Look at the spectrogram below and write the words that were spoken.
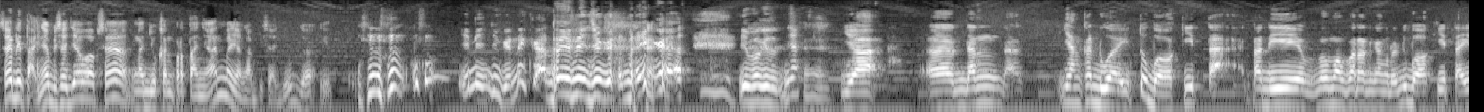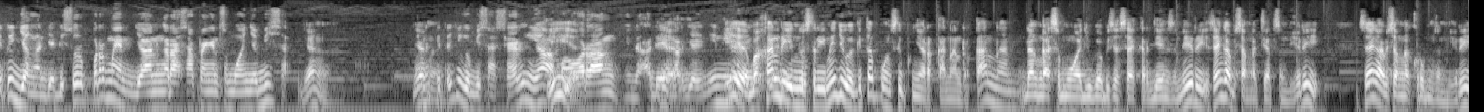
saya ditanya bisa jawab saya ngajukan pertanyaan mah ya nggak bisa juga gitu ini juga nekat, ini juga nekat. ya maksudnya ya eh, dan eh, yang kedua itu bahwa kita tadi pemaparan Kang Rudi bahwa kita itu jangan jadi Superman, jangan ngerasa pengen semuanya bisa. jangan Karena jangan kita juga bisa sharing ya sama Iya. orang, ada yang Iya. ngerjain ini. Iya, bahkan di industri ini juga kita mesti punya rekanan-rekanan dan nggak semua juga bisa saya kerjain sendiri. Saya nggak bisa ngecat sendiri, saya nggak bisa nge-chrome sendiri,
